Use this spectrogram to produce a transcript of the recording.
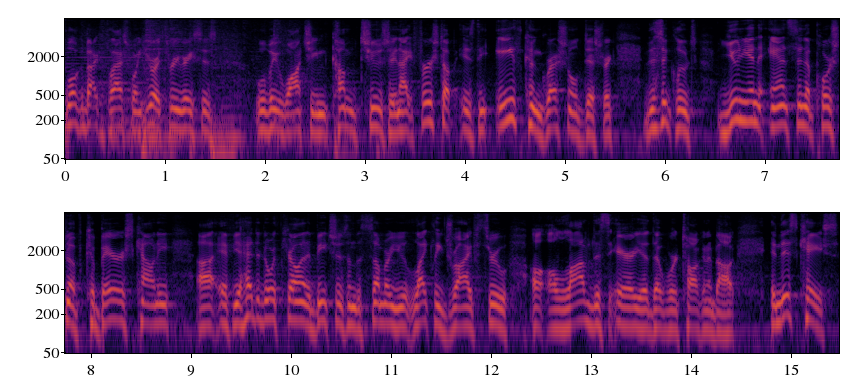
Welcome back to Flashpoint. Here are three races we'll be watching come Tuesday night. First up is the 8th Congressional District. This includes Union, Anson, a portion of Cabarrus County. Uh, if you head to North Carolina beaches in the summer, you likely drive through a, a lot of this area that we're talking about. In this case,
